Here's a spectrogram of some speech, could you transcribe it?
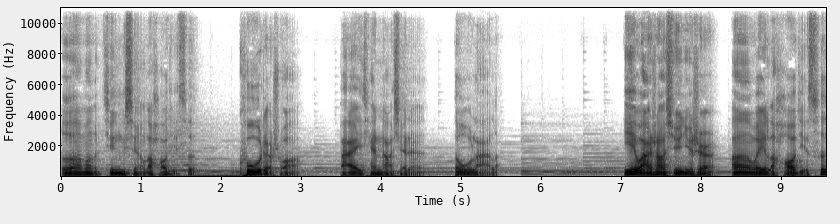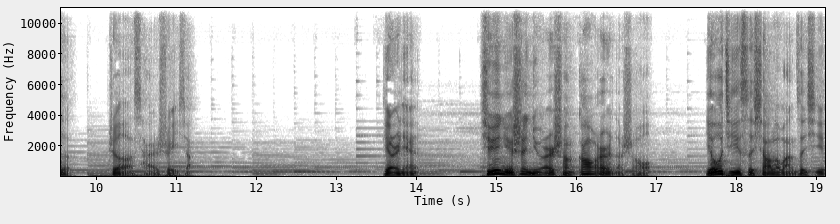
噩梦惊醒了好几次，哭着说：“白天那些人都来了。”一晚上，徐女士安慰了好几次，这才睡下。第二年，徐女士女儿上高二的时候，有几次下了晚自习，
